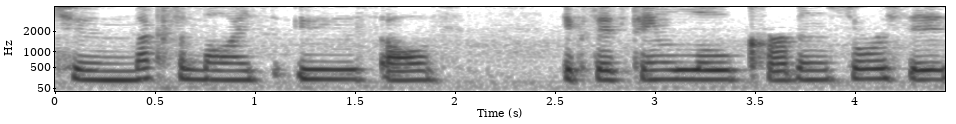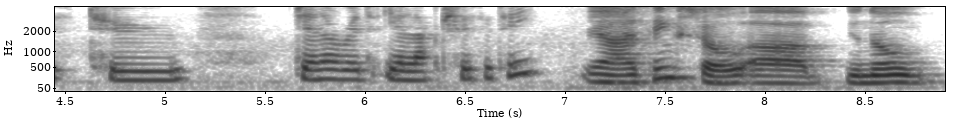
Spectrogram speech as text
to maximize use of existing low carbon sources to generate electricity? Yeah, I think so. Uh, you know,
